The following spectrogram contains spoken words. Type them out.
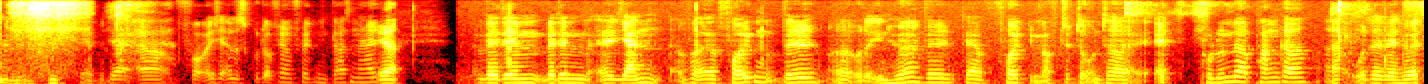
ja, bitte, äh, für euch alles gut auf jeden Fall den Klassenhalt. Ja. Wer dem, wer dem äh, Jan äh, folgen will äh, oder ihn hören will, der folgt ihm auf Twitter unter @polunderpunker oder der hört,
